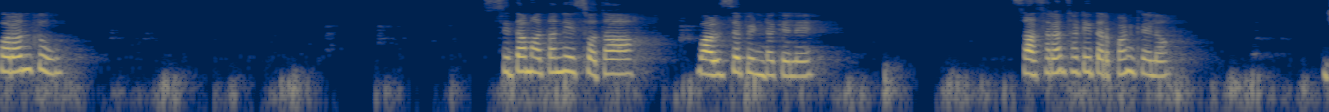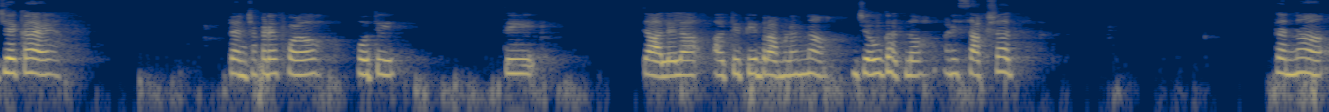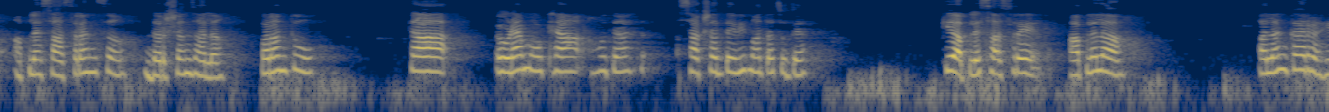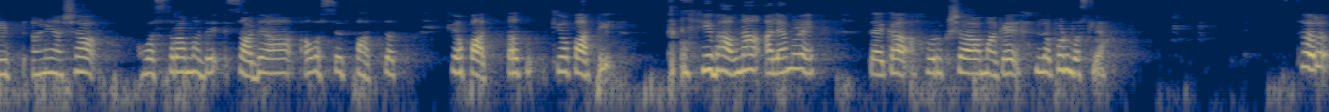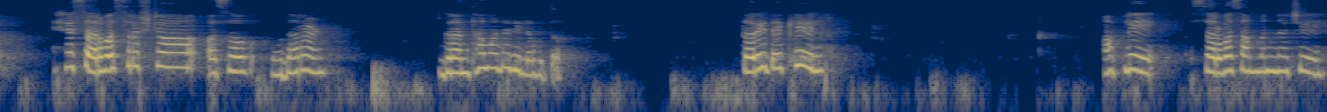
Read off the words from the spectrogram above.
परंतु सीतामातांनी स्वतः वाळूचे पिंड केले. सासऱ्यांसाठी तर्पण केलं. जे काय त्यांच्याकडे फळं होती ती त्या आलेल्या अतिथी ब्राह्मणांना जेवू घातलं आणि साक्षात त्यांना आपल्या सासऱ्यांचं दर्शन झालं. परंतु त्या एवढ्या मोठ्या होत्या साक्षात देवी माताच होत्या की आपले सासरे आपल्याला अलंकार रहित आणि अशा वस्त्रामध्ये साध्या अवस्थेत पाहतात किंवा पातात किंवा पाहतील ही भावना आल्यामुळे त्या एका वृक्षामागे लपून बसल्या. तर हे सर्वश्रेष्ठ असं उदाहरण ग्रंथामध्ये दिलं होतं. तरी देखील आपली सर्वसामान्याची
